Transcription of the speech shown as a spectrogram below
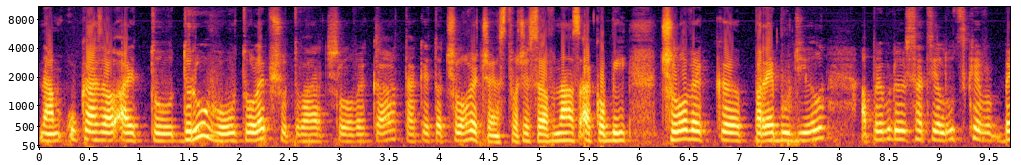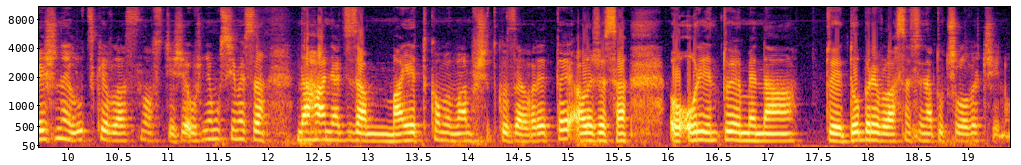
nám ukázal aj tú druhú, tú lepšiu tvár človeka, takéto človečenstvo, že sa v nás akoby človek prebudil a prebudili sa tie ľudské, bežné ľudské vlastnosti, že už nemusíme sa naháňať za majetkom, mám všetko zavreté, ale že sa orientujeme na to je dobre vlastne si na tú človečinu,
